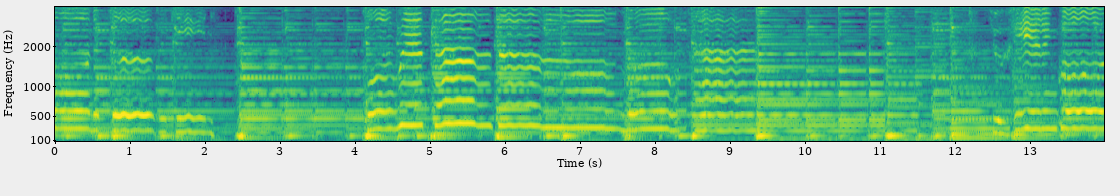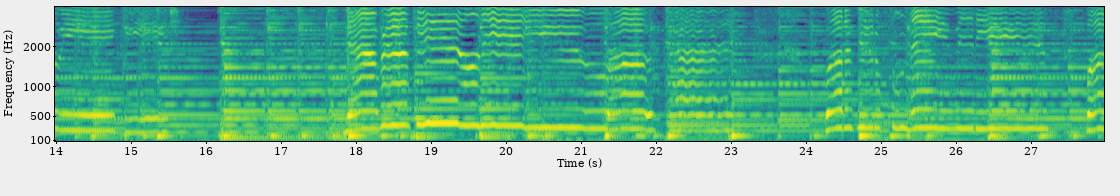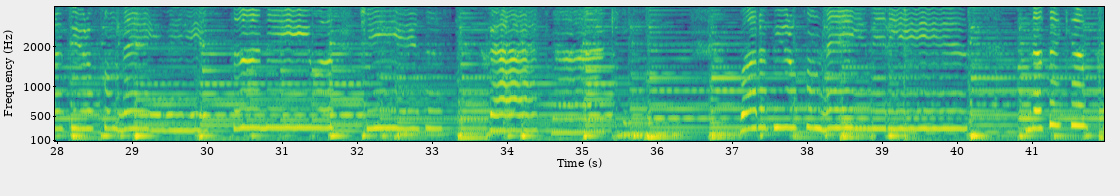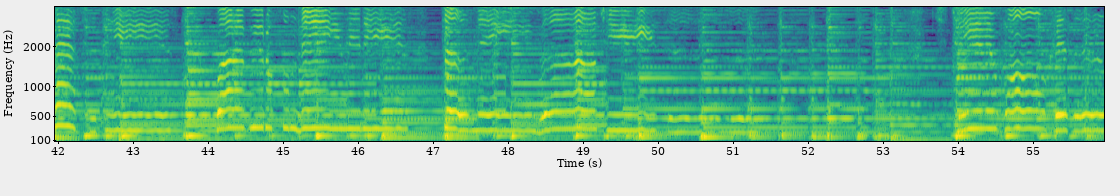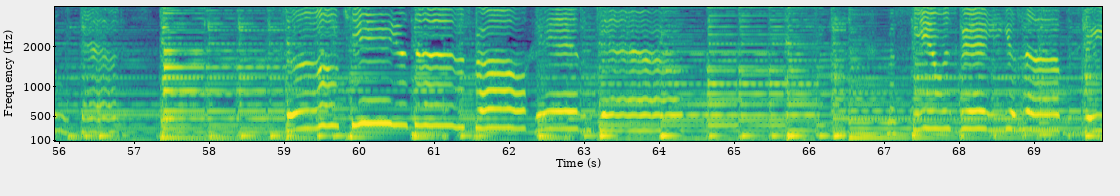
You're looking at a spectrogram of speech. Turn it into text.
What a beautiful name it is. Nothing compares to this. What a beautiful name My sin was great, your love was greater.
